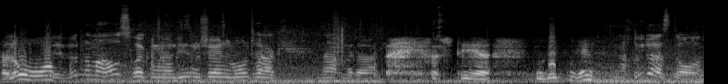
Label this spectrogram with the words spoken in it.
Hallo. Wir würden nochmal ausrücken an diesem schönen Montagnachmittag. Ich verstehe. Wo geht's denn hin? Nach Rüdersdorf.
